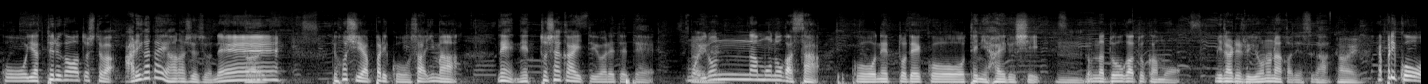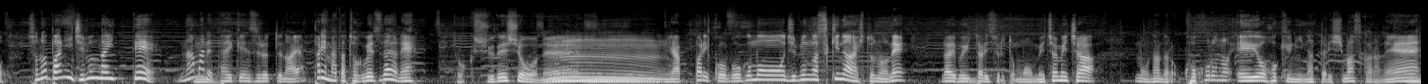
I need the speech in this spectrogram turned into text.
こうやってる側としてはありがたい話ですよね、で星やっぱりこうさ今ねネット社会と言われててもういろんなものがさこうネットでこう手に入るしうん。いろんな動画とかも見られる世の中ですがはい。やっぱりこうその場に自分が行って生で体験するっていうのはやっぱりまた特別だよね。特殊でしょうねうーんやっぱりこう僕も自分が好きな人のねライブ行ったりするともうめちゃめちゃもうなんだろう心の栄養補給になったりしますからね。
